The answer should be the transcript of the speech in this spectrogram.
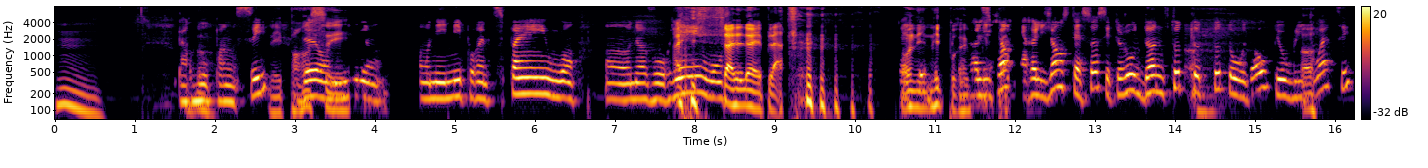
Hmm. par Bon. nos pensées. Les de on est, pensées. né, on, on est né pour un petit pain ou on, on ne vaut rien ou on Celle-là est plate. On est né pour un la religion, la religion, c'était ça, c'est toujours donne tout, tout, tout aux autres, puis oublie-toi, Ah. tu sais.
